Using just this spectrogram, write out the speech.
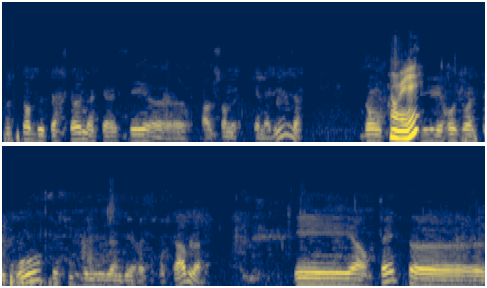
toutes sortes de personnes intéressées euh, par le champ de la psychanalyse. Donc, oui. j'ai rejoint ce groupe, je suis devenu l'un des responsables. Et en fait, euh,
